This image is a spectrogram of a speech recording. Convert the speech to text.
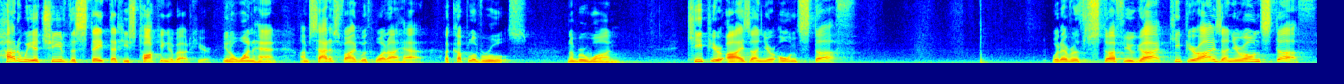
how do we achieve the state that he's talking about here? You know, one hand, I'm satisfied with what I have. A couple of rules. Number one, keep your eyes on your own stuff. Whatever stuff you got, keep your eyes on your own stuff.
